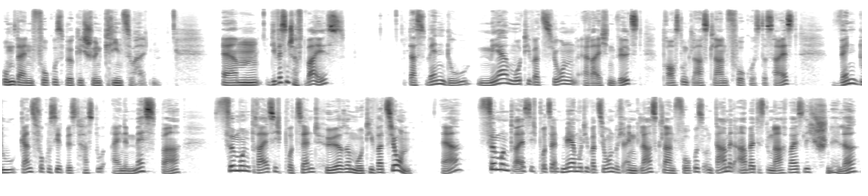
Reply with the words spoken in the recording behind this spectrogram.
um deinen Fokus wirklich schön clean zu halten. Ähm, die Wissenschaft weiß, dass wenn du mehr Motivation erreichen willst, brauchst du einen glasklaren Fokus. Das heißt, wenn du ganz fokussiert bist, hast du eine messbar 35% höhere Motivation. Ja? 35% mehr Motivation durch einen glasklaren Fokus und damit arbeitest du nachweislich schneller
